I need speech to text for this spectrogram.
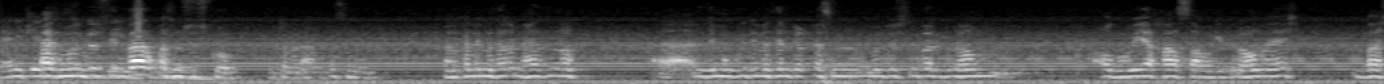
يعني قسم ويندوز سيلفر وقسم سيسكو أنتم الآن قسم فنخلي مثلا بحيث إنه آه، اللي موجودين مثلا في قسم ويندوز سيلفر لهم عضوية خاصة ويجيب لهم إيش؟ باش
